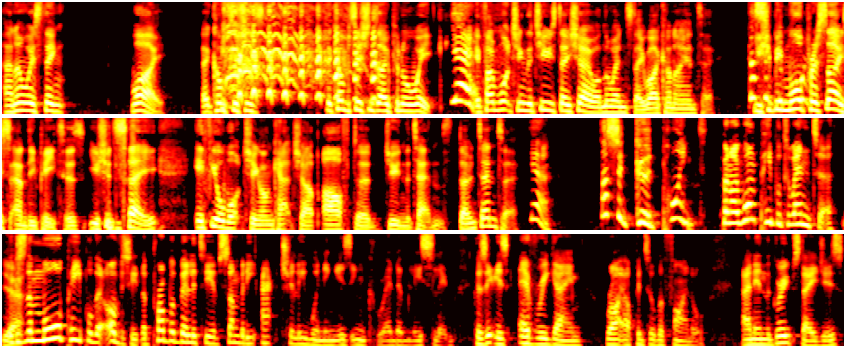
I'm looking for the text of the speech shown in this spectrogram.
And I always think, why? At competitions, the competition's open all week. Yeah. If I'm watching the Tuesday show on the Wednesday, why can't I enter? You should be more precise, Andy Peters. You should say if you're watching on catch up after June the 10th, don't enter. Yeah. That's a good point. But I want people to enter Yeah. because the more people that obviously the probability of somebody actually winning is incredibly slim because it is every game right up until the final. And in the group stages,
